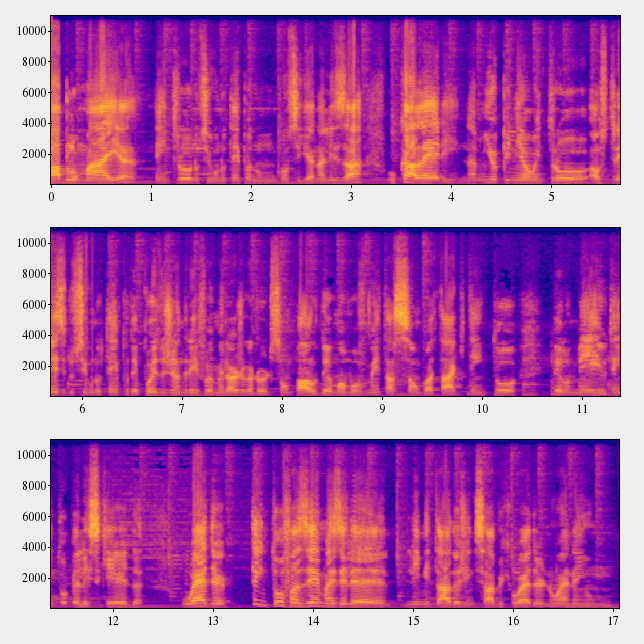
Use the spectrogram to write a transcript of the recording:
Pablo Maia entrou no segundo tempo, eu não consegui analisar. O Caleri, na minha opinião, entrou aos 13 do segundo tempo, depois do Jandrei, foi o melhor jogador de São Paulo, deu uma movimentação do ataque, tentou pelo meio, tentou pela esquerda. O Éder tentou fazer, mas ele é limitado, a gente sabe que o Éder não é nenhum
